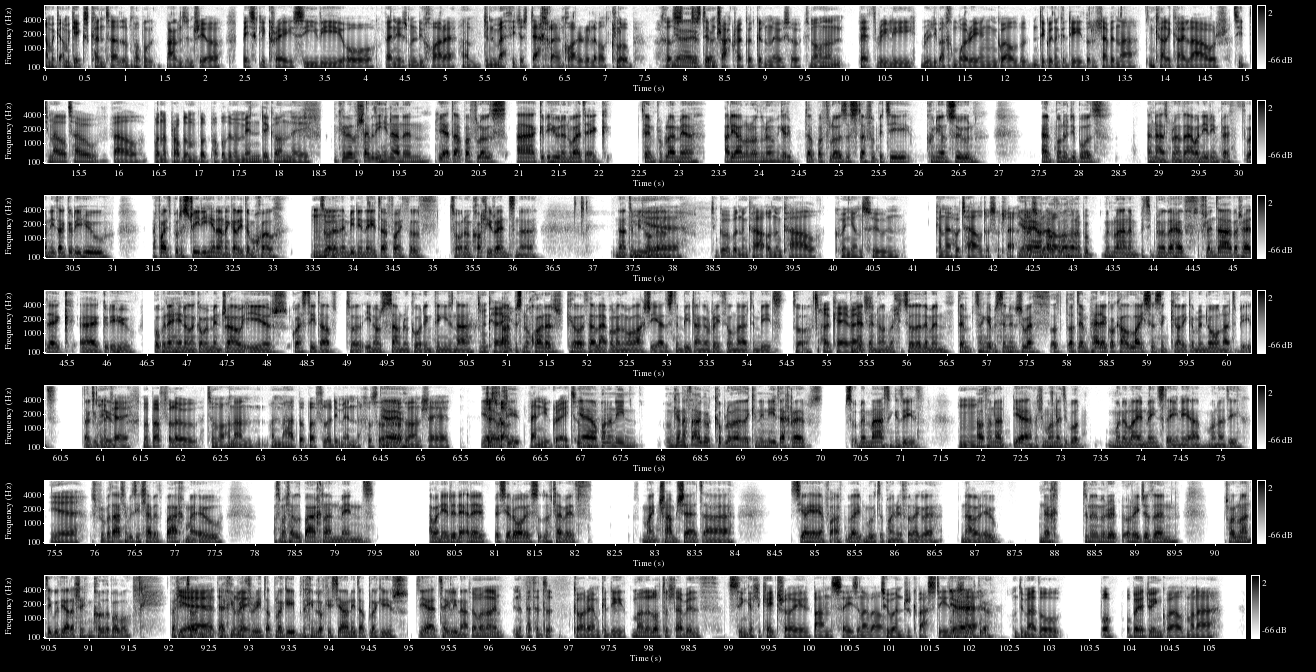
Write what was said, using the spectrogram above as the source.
am y, am y gigs cyntaf, dwi'n pobl bands yn trio basically creu CV o venues maen nhw wedi chwarae. Um, dyn nhw methu just dechrau yn chwarae rhywle fel clwb achos yeah, just yeah, dim yeah. track record gyda nhw. So, dwi'n meddwl, hwnna'n peth really, really bach yn worrying gweld bod yn digwydd yn gydydd, bod y llefydd yna yn cael ei cael lawr. Ti'n ti meddwl taw fel bod yna problem bod pobl ddim yn mynd digon, neu? Yn cyrraedd y llefydd i hunan yn, ie, yeah, Dad Buffaloes a gyda hwn yn wedig, ddim problemau ariannol oedden nhw, fi'n gedi Buffaloes a stuff o i cwnion sŵn, er bod nhw wedi bod yn Asbron dda, wan i'r un peth, wan i gyrru hw, a ffaith bod y stryd i hunan yn cael ei dymchwel. Mm -hmm. So, mhm. ddim byd i wneud a ffaith oedd to, nhw'n colli rent na, na dim byd yeah. Dwi'n gwybod bod nhw'n cael, nhw cael cwynion sŵn kind of hotel dros y lle. Ie, yeah, ond oedd hwnna mynd mlaen am beth i blynydde hedd ffrind a fe rhedeg uh, gyda hiw. Bob hynny hyn oedd yn gofyn mynd draw i'r gwesti daf, un o'r sound recording thingies na. Okay. A bys nhw'n chwarae'r cyloedd ar lefel yn ôl, actually, yeah, dim byd angyfreithiol na, dim byd to, okay, right. yn erbyn hwn. Felly, to, e ddim yn, ddim, ta'n gebys yn rhywbeth, o dim peryg o cael license yn cael ei gymryd nôl na, dim byd. Okay. Mae Buffalo, ti'n ma, hwnna'n, mae'n mad bod Buffalo di mynd, achos oedd yeah. hwnna'n lle, yeah, just felly, venue great. Ie, yeah, ond pan o'n i'n, yn cynnath agor cwbl o fynydd cyn i ni dechrau sort of mynd mas yn cydydd. Mm. A oedd hwnna, ie, yeah, felly mae hwnna wedi bod mwy o lai yn mainstay i ni, a mae hwnna wedi... Ie. Yeah. Rhywbeth allan beth i llefydd bach mae yw, os mae llefydd bach yna'n mynd, a wedi yr unig beth sy'n rôl yw sort of llefydd, mae'n tramshed a CIA a, a, a motor point beth bynnag nawr yw, nech, dyn nhw ddim yn reidio yn rhoi mlaen digwyddiadau lle chi'n cwrdd â bobl. Felly, yeah, twn, chi beth rwy'n datblygu, byddwch chi'n lwcus iawn i datblygu'r yeah, teulu na. Dwi'n meddwl, un o pethau gorau am gydydd, mae'n lot o llefydd sy'n gallu ceitro i'r band size yna fel 200 capacity. Yeah, yeah. Ond dwi'n meddwl, o, o be dwi'n gweld, mae yna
